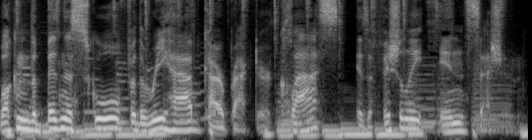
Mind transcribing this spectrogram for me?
Welcome to the Business School for the Rehab Chiropractor. Class is officially in session.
